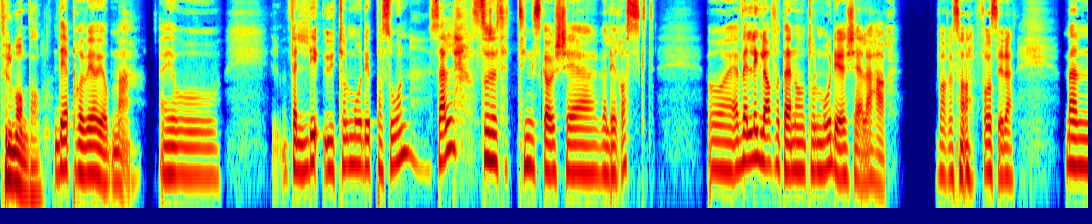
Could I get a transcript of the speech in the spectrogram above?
til Mandal? Det prøver jeg å jobbe med. Jeg er jo veldig utålmodig person selv, så det, ting skal jo skje veldig raskt. Og jeg er veldig glad for at det er noen tålmodige sjeler her, bare sånn for å si det. Men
